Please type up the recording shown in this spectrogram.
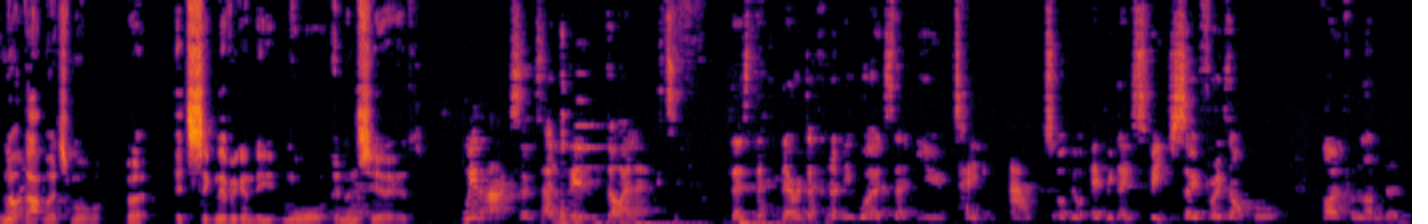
Not that much more, but it's significantly more enunciated. with accents and with dialect, there's def- there are definitely words that you take out of your everyday speech. So, for example, I'm from London,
